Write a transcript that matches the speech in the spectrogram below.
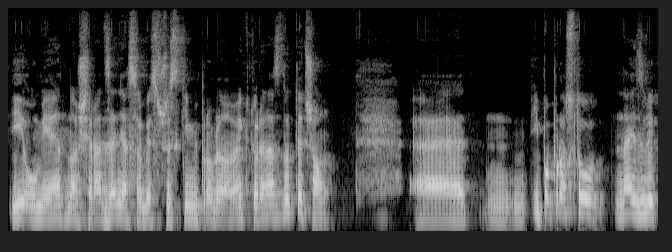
i umiejętność radzenia sobie z wszystkimi problemami, które nas dotyczą. E, I po prostu najzwyk,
